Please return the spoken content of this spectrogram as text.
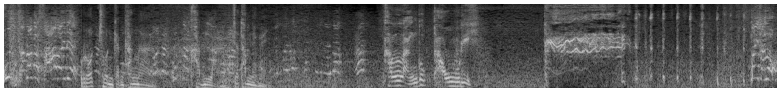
คุณขับรถภาษาอะไรเนี่ย รถชนกันข้างหน้า คันหลังจะทำยังไง คันหลังก็เกาดิ ไม่ตลก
